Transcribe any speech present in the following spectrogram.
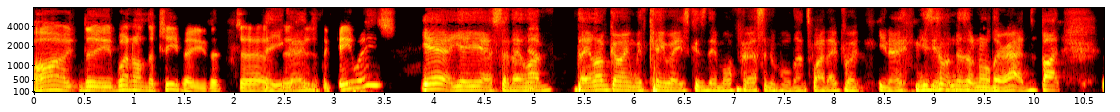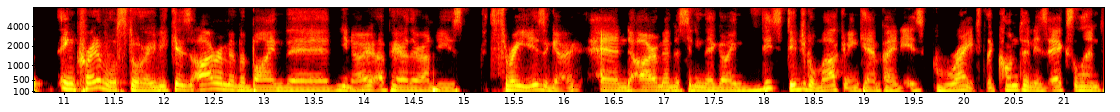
Oh, the one on the TV that uh, There you go. the Kiwis. Yeah, yeah, yeah. So they love they love going with Kiwis because they're more personable. That's why they put you know New Zealanders on all their ads. But incredible story because I remember buying their you know a pair of their undies three years ago, and I remember sitting there going, "This digital marketing campaign is great. The content is excellent.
